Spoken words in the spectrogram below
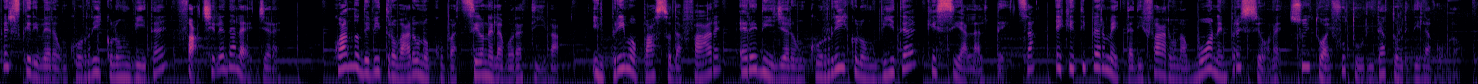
per scrivere un curriculum vitae facile da leggere. Quando devi trovare un'occupazione lavorativa, il primo passo da fare è redigere un curriculum vitae che sia all'altezza e che ti permetta di fare una buona impressione sui tuoi futuri datori di lavoro.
